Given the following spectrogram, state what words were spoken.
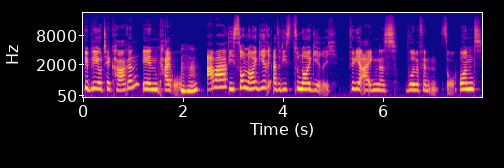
Bibliothekarin in Kairo. Aber die ist so neugierig, also die ist zu neugierig für ihr eigenes Wohlbefinden. So. Und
